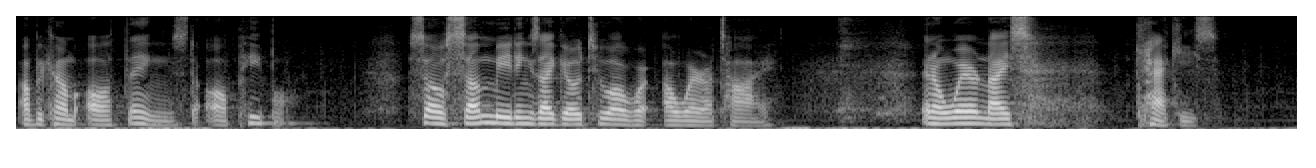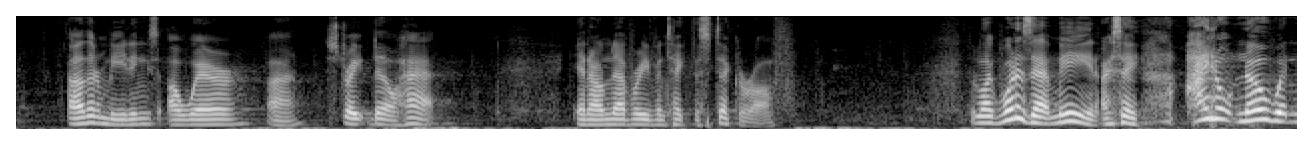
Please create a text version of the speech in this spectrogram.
I'll become all things to all people. So some meetings I go to, I'll wear, I'll wear a tie. And I'll wear nice khakis. Other meetings, I'll wear a straight bill hat. And I'll never even take the sticker off. They're like, what does that mean? I say, I don't know what,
